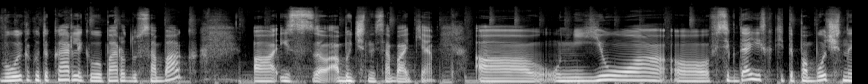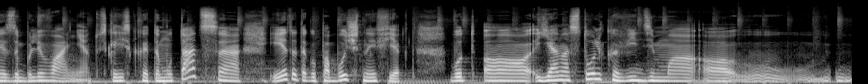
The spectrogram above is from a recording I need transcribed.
выводят какую-то карликовую породу собак, а, из обычной собаки, а, у нее а, всегда есть какие-то побочные латентные заболевания. То есть есть какая-то мутация, и это такой побочный эффект. Вот э, я настолько, видимо, э,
